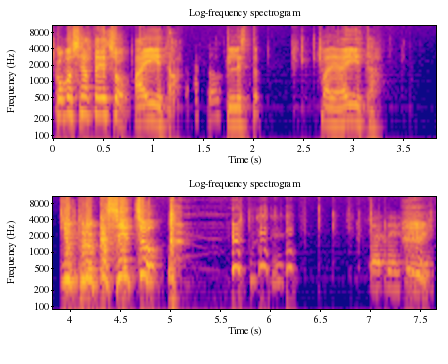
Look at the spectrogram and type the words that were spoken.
¿Cómo se hace eso? Ahí está. Tanto. Vale, ahí está. Dios, pero ¿qué has hecho? Espérate que...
